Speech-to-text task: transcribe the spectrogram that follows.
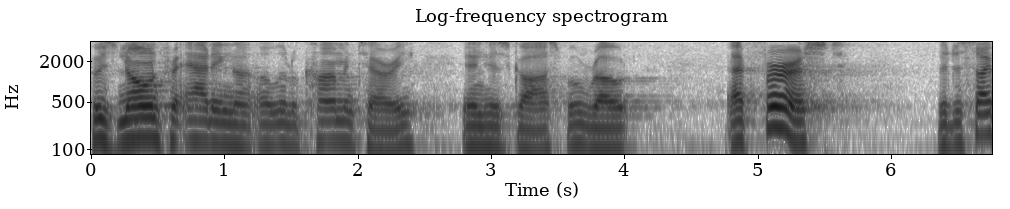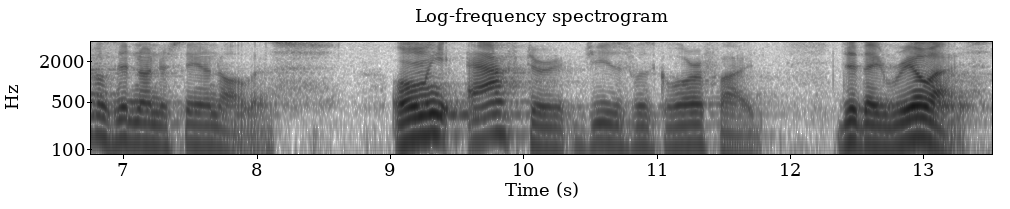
who's known for adding a, a little commentary in his gospel, wrote At first, the disciples didn't understand all this. Only after Jesus was glorified did they realize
